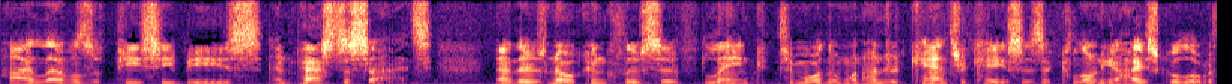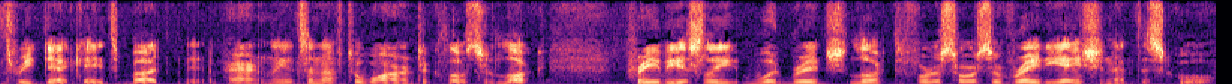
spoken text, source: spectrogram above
high levels of PCBs and pesticides. Now, there's no conclusive link to more than 100 cancer cases at Colonia High School over three decades, but apparently it's enough to warrant a closer look. Previously, Woodbridge looked for a source of radiation at the school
